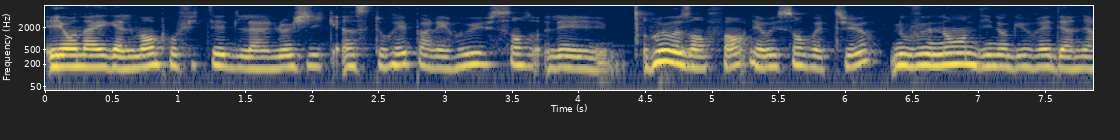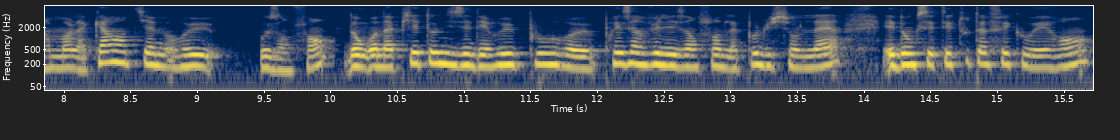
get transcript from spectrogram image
Et on a également profité de la logique instaurée par les rues, sans, les rues aux enfants, les rues sans voiture. Nous venons d'inaugurer dernièrement la 40e rue aux enfants. Donc on a piétonnisé des rues pour euh, préserver les enfants de la pollution de l'air et donc c'était tout à fait cohérent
